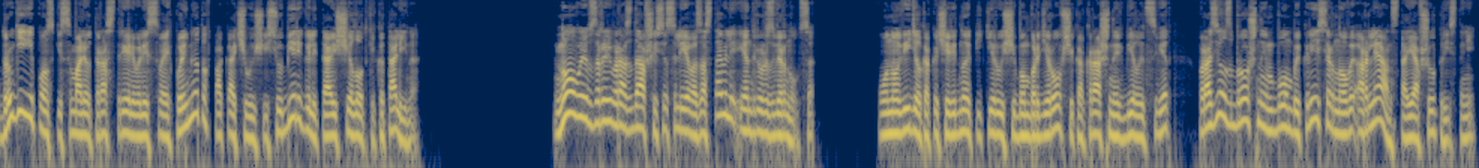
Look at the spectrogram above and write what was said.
Другие японские самолеты расстреливали из своих пулеметов покачивающиеся у берега летающие лодки «Каталина». Новые взрывы, раздавшиеся слева, заставили Эндрю развернуться. Он увидел, как очередной пикирующий бомбардировщик, окрашенный в белый цвет, поразил сброшенный им бомбой крейсер «Новый Орлеан», стоявший у пристани.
